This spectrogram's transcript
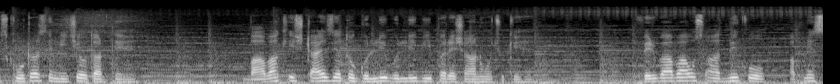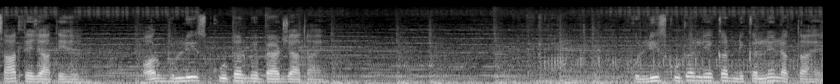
स्कूटर से नीचे उतरते हैं। बाबा की स्टाइल से तो गुल्ली बुल्ली भी परेशान हो चुके हैं। फिर बाबा उस आदमी को अपने साथ ले जाते हैं और बुल्ली स्कूटर में बैठ जाता है। गुल्ली स्कूटर लेकर निकलने लगता है,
